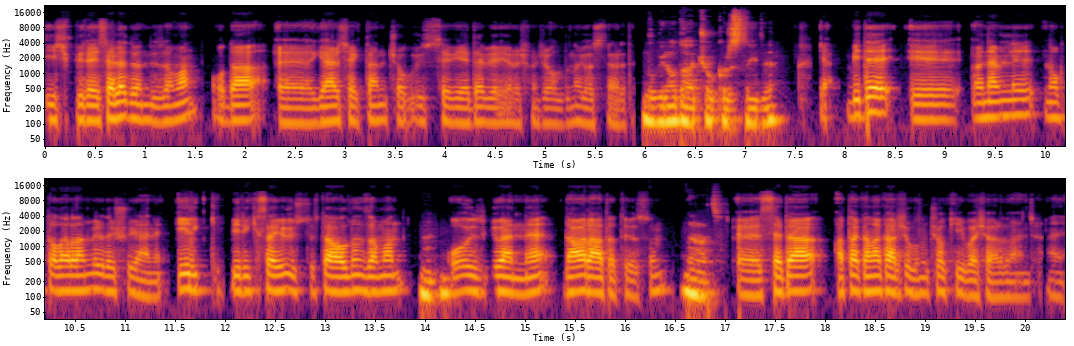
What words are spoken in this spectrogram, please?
iş bireysele döndüğü zaman o da e, gerçekten çok üst seviyede bir yarışmacı olduğunu gösterdi. Bugün o da çok hırslıydı. Ya bir de e, önemli noktalardan biri de şu yani. İlk 1-2 sayı üst üste aldığın zaman o özgüvenle daha rahat atıyorsun. Evet. E, Seda Atakan'a karşı bunu çok iyi başardı bence. Hani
